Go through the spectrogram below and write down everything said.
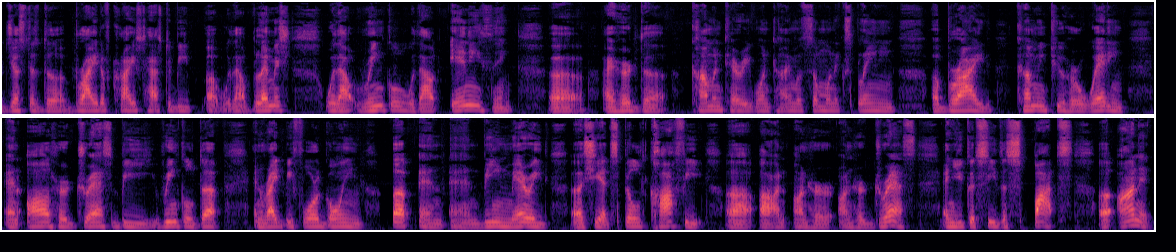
just as the bride of Christ has to be uh, without blemish, without wrinkle, without anything. Uh, I heard the commentary one time of someone explaining a bride coming to her wedding and all her dress be wrinkled up and right before going up and and being married, uh, she had spilled coffee uh, on on her on her dress, and you could see the spots uh, on it.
